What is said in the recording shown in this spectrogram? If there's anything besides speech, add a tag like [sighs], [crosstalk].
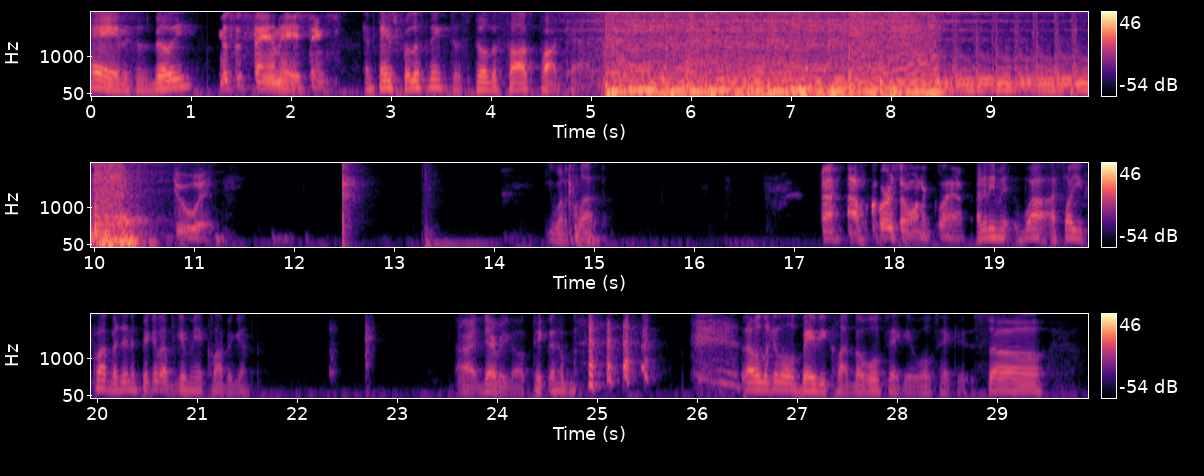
Hey, this is Billy, This is Sam Hastings. and thanks for listening to Spill the Sauce podcast. Do it. You want to clap? [laughs] of course, I want to clap. I didn't even. Wow, I saw you clap. I didn't pick it up. Give me a clap again. All right, there we go. Picked it up. [laughs] that was like a little baby clap, but we'll take it. We'll take it. So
